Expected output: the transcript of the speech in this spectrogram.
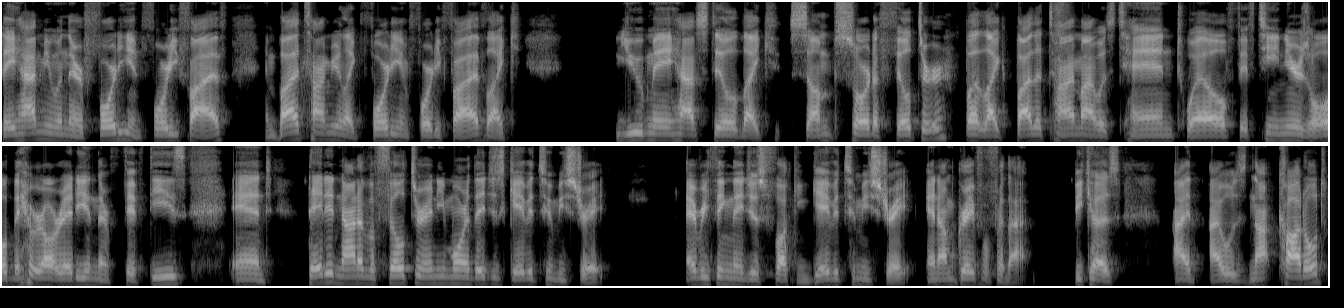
They had me when they're 40 and 45. And by the time you're like 40 and 45, like you may have still like some sort of filter, but like by the time I was 10, 12, 15 years old, they were already in their 50s and they did not have a filter anymore. They just gave it to me straight. Everything they just fucking gave it to me straight. And I'm grateful for that because I I was not coddled.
